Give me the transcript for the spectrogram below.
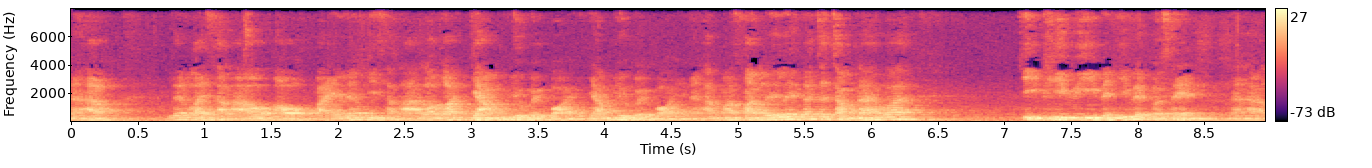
นะครับ เรื่องไร้สาระเอาเอาออกไป เรื่องมีสาระเราก็ย้ำอยู่บ่อยๆ ย้ำอยู่บ่อยๆนะครับ มาฟังเรื่อยๆก็จะจำได้ว่ากี่ PV เป็น21%นะครับ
